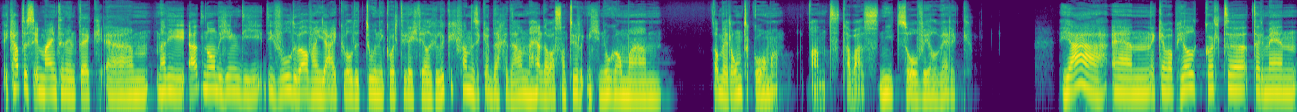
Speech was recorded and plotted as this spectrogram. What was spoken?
ik had dus in Mind and Tech, ehm, maar die uitnodiging die, die voelde wel van ja, ik wil dit doen, ik word hier echt heel gelukkig van, dus ik heb dat gedaan. Maar dat was natuurlijk niet genoeg om, um, om mee rond te komen, want dat was niet zoveel werk. Ja, en ik heb op heel korte termijn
